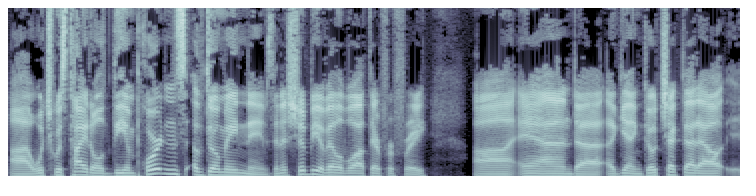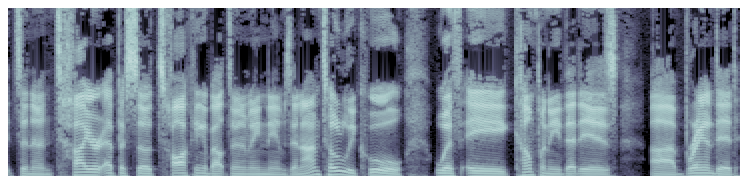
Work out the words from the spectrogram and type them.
uh, which was titled The Importance of Domain Names. And it should be available out there for free. Uh, and uh, again, go check that out. It's an entire episode talking about domain names. And I'm totally cool with a company that is uh, branded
